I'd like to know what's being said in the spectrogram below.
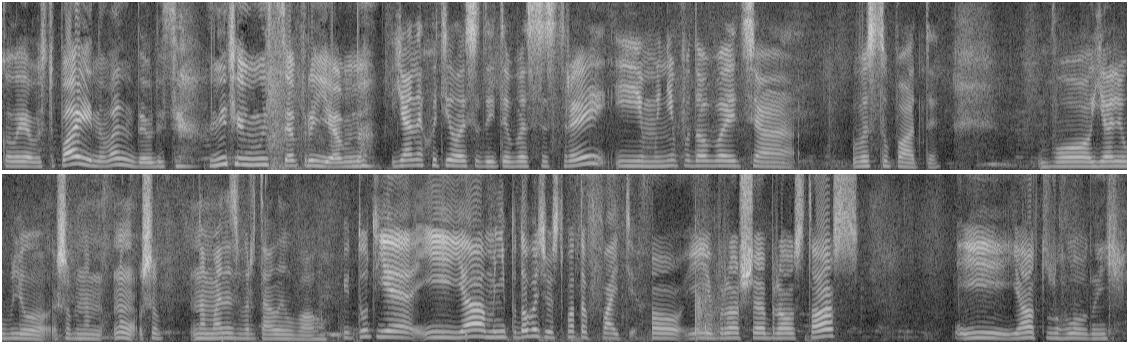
Коли я виступаю і на мене дивляться. Мені чомусь це приємно. Я не хотіла сюди йти без сестри, і мені подобається виступати. Бо я люблю, щоб на, ну, щоб на мене звертали увагу. І тут є, і я мені подобається виступати в файті. І брав ще брав стас, і я тут головний.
